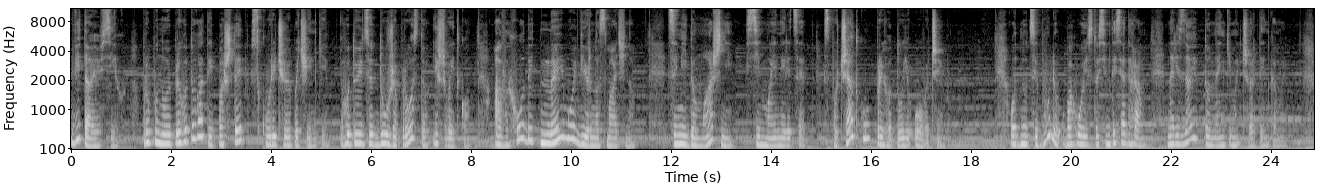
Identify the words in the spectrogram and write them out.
Вітаю всіх! Пропоную приготувати паштет з курячої печінки. Готується дуже просто і швидко, а виходить неймовірно смачно. Це мій домашній сімейний рецепт. Спочатку приготую овочі. Одну цибулю вагою 170 грам нарізаю тоненькими чвертинками.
